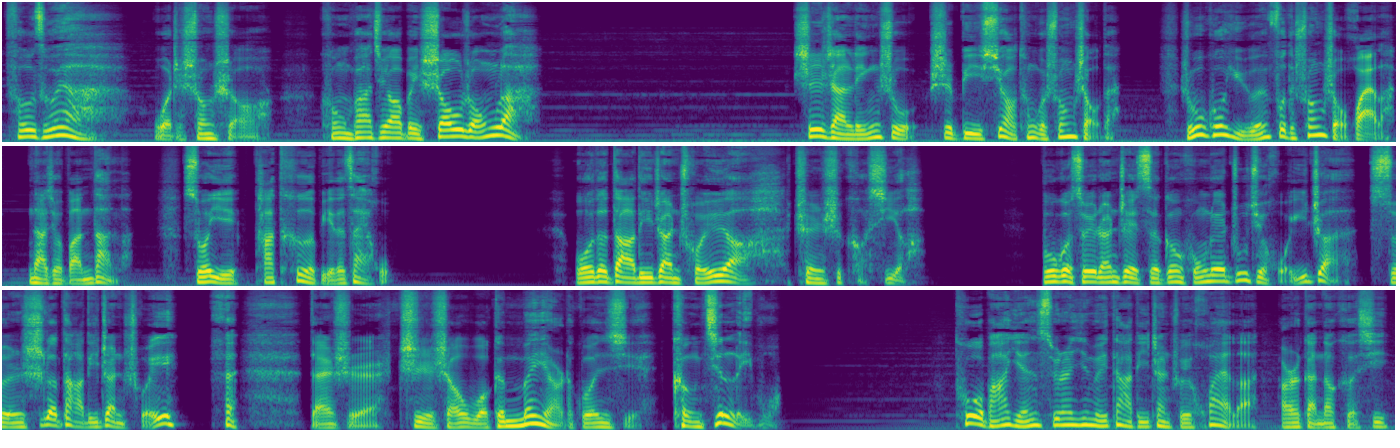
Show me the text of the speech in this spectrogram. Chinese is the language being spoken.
否则呀，我这双手恐怕就要被烧融了。施展灵术是必须要通过双手的。如果宇文复的双手坏了，那就完蛋了。所以他特别的在乎。我的大地战锤啊，真是可惜了。不过虽然这次跟红莲朱雀火一战损失了大地战锤，哼，但是至少我跟媚儿的关系更近了一步。拓跋炎虽然因为大地战锤坏了而感到可惜，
